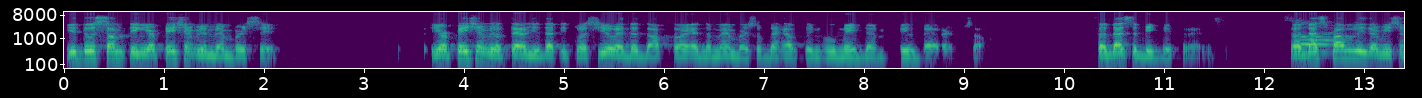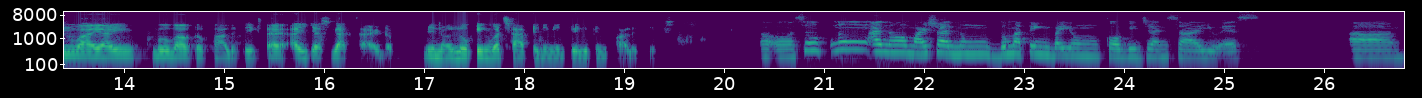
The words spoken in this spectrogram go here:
you do something, your patient remembers it. Your patient will tell you that it was you and the doctor and the members of the health team who made them feel better. So, so that's the big difference. So, that's probably the reason why I move out of politics. I, I just got tired of you know looking what's happening in Philippine politics. Oo. So, nung ano, Marshall, nung dumating ba yung COVID dyan sa US, um,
